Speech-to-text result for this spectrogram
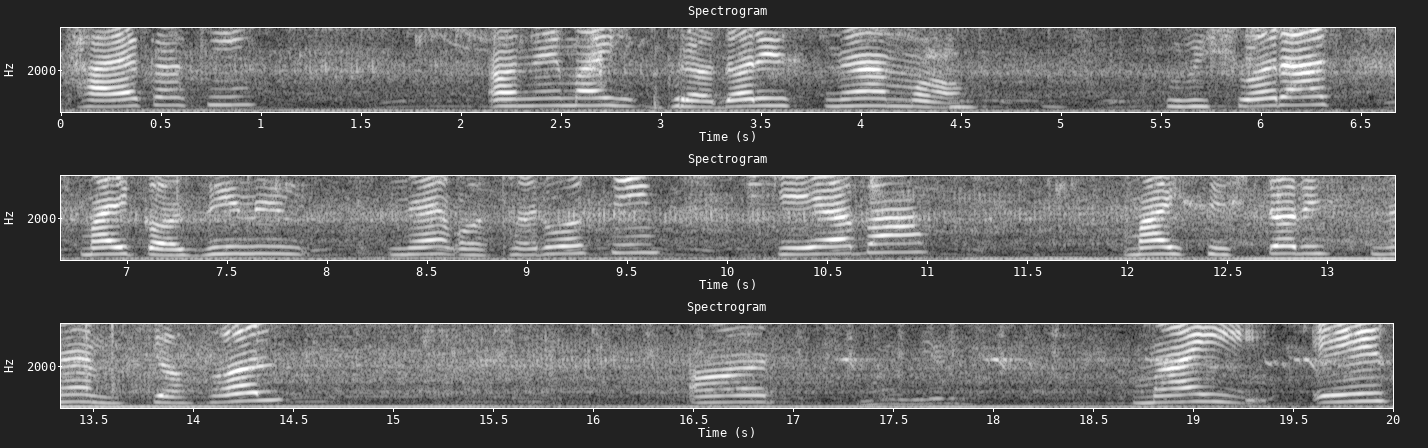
છાયા કાકી અને my brother is name Vishwaraj my cousin is name Atharvsinh Keyaba my sister is name Chahal और my age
